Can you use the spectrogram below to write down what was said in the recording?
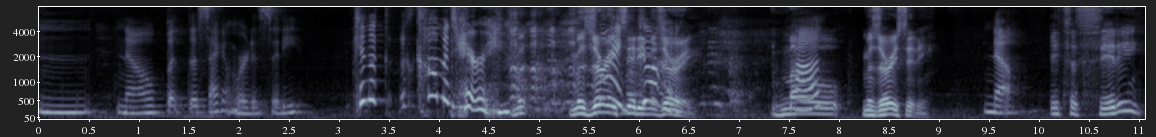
No. But the second word is city. Can the, the commentary? Missouri My City, God. Missouri. Mo. Missouri City. No. It's a city.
